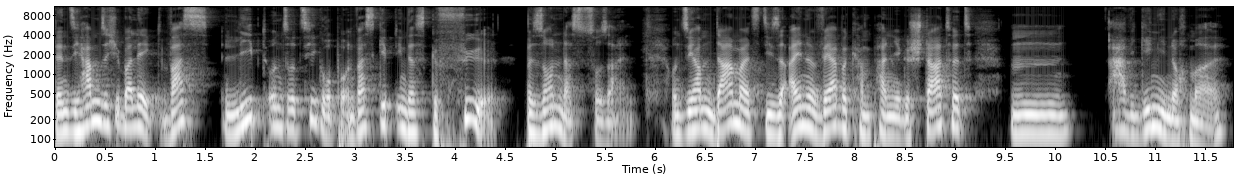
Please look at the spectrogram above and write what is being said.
Denn sie haben sich überlegt, was liebt unsere Zielgruppe und was gibt ihnen das Gefühl, besonders zu sein. Und sie haben damals diese eine Werbekampagne gestartet, mh, hm, ah, wie ging die nochmal?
